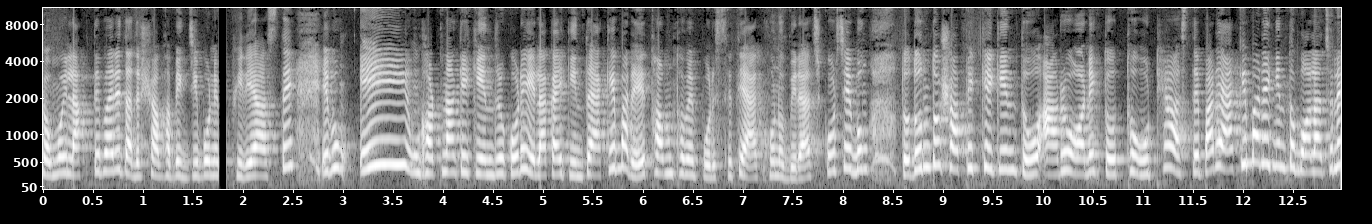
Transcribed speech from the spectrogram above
সময় লাগতে পারে। তাদের স্বাভাবিক জীবনে ফিরে আসতে এবং এই ঘটনাকে কেন্দ্র করে এলাকায় কিন্তু একেবারে থমথমে পরিস্থিতি এখনও বিরাজ করছে এবং তদন্ত সাপেক্ষে কিন্তু আরও অনেক তথ্য উঠে আসতে পারে। একেবারে কিন্তু বলা চলে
